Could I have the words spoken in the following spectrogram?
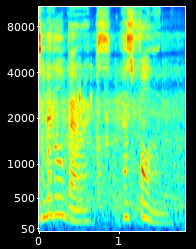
Enemy's middle barracks has fallen.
